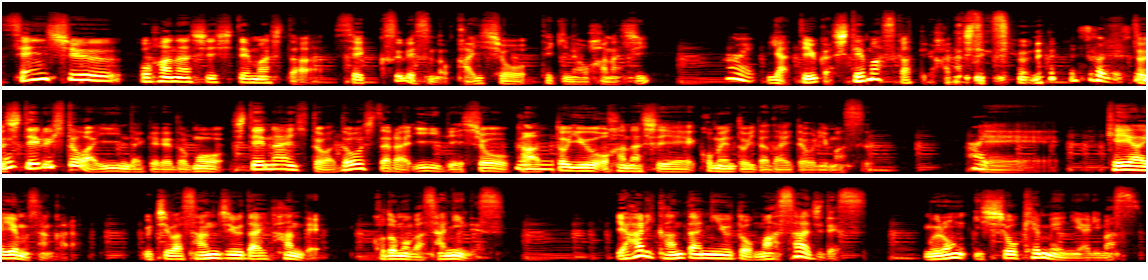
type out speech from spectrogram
先週お話ししてました、セックスレスの解消的なお話？はい。いや、っていうか、してますかっていう話ですよね。そうですねそう。してる人はいいんだけれども、してない人はどうしたらいいでしょうか、うんというお話へコメントいただいております。はい。えー KIM さんから、うちは30代半で子供が3人です。やはり簡単に言うとマッサージです。無論一生懸命にやります。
